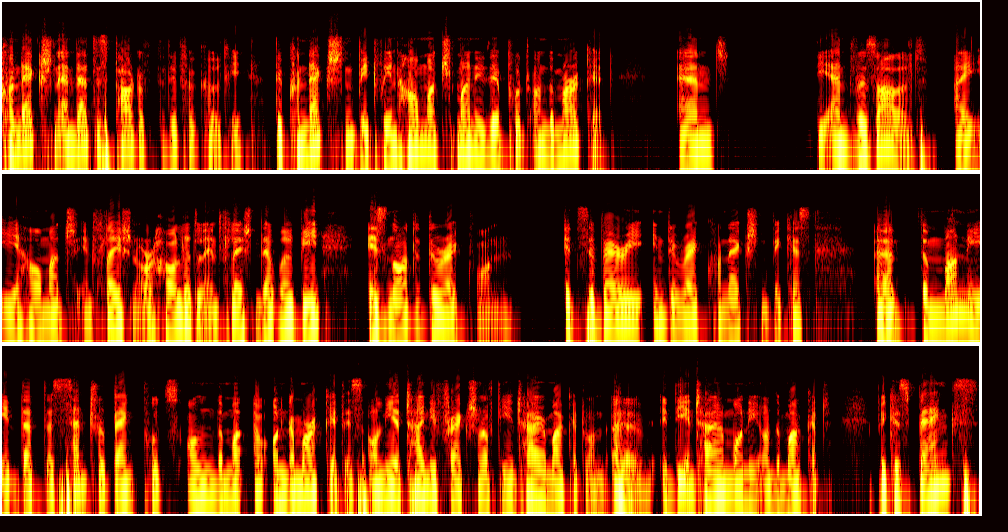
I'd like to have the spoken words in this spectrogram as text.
connection, and that is part of the difficulty, the connection between how much money they put on the market and the end result, i.e., how much inflation or how little inflation there will be, is not a direct one. It's a very indirect connection because uh, the money that the central bank puts on the on the market is only a tiny fraction of the entire market on uh, the entire money on the market because banks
